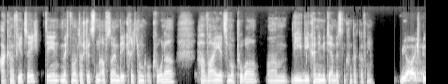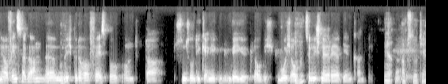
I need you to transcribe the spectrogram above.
AK40, den möchten wir unterstützen auf seinem Weg Richtung Okona, Hawaii jetzt im Oktober. Ähm, wie, wie können die mit dir am besten Kontakt aufnehmen? Ja, ich bin ja auf Instagram, ähm, mhm. ich bin auch auf Facebook und da sind so die gängigen Wege, glaube ich, wo ich auch mhm. ziemlich schnell reagieren kann. Ja, absolut, ja.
